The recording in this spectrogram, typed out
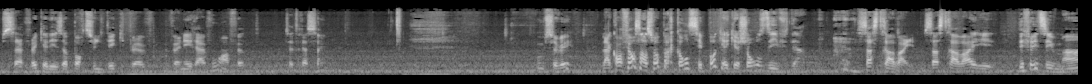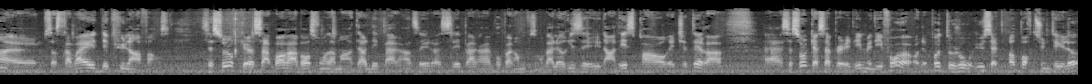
Puis ça fait qu'il y a des opportunités qui peuvent venir à vous, en fait. C'est très simple. Vous me suivez? La confiance en soi, par contre, c'est pas quelque chose d'évident. Ça se travaille. Ça se travaille et définitivement, euh, ça se travaille depuis l'enfance. C'est sûr que ça part à la base fondamentale des parents. Si les parents, vos parents vous ont valorisé dans des sports, etc. Euh, c'est sûr que ça peut aider, mais des fois, on n'a pas toujours eu cette opportunité-là.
